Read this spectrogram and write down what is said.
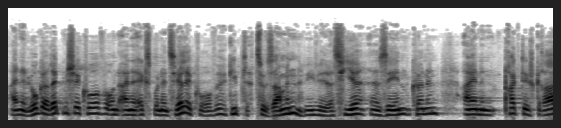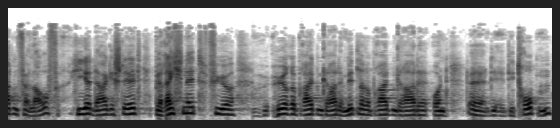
eine logarithmische Kurve und eine exponentielle Kurve gibt zusammen, wie wir das hier äh, sehen können, einen praktisch geraden Verlauf, hier dargestellt, berechnet für höhere Breitengrade, mittlere Breitengrade und äh, die, die, Tropen.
